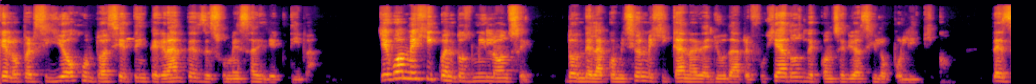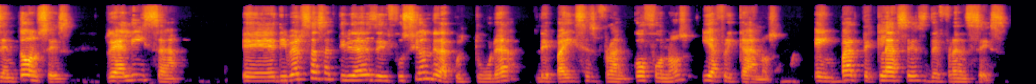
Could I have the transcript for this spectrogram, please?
que lo persiguió junto a siete integrantes de su mesa directiva. Llegó a México en 2011, donde la Comisión Mexicana de Ayuda a Refugiados le concedió asilo político. Desde entonces, realiza eh, diversas actividades de difusión de la cultura de países francófonos y africanos e imparte clases de francés.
